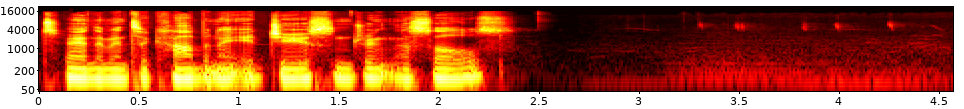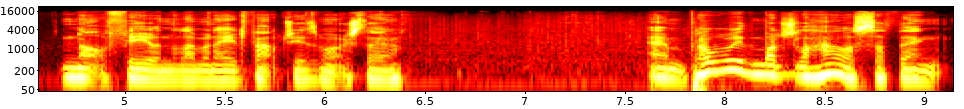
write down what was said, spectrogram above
turn them into carbonated juice and drink their souls. Not feeling the lemonade factory as much though. Um, probably the modular house, I think.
